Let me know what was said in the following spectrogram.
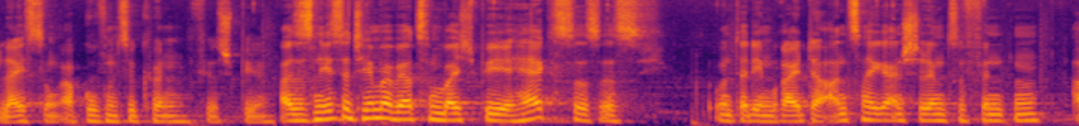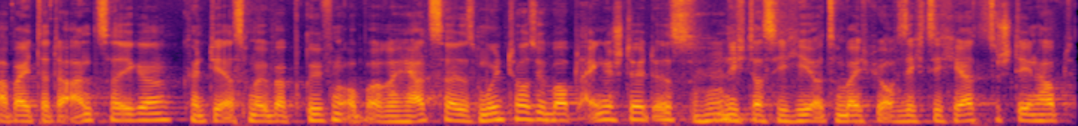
Leistung abrufen zu können fürs Spiel. Also das nächste Thema wäre zum Beispiel Hacks. Das ist unter dem Reiter Anzeigeeinstellungen zu finden. Erweiterte Anzeige. Könnt ihr erstmal überprüfen, ob eure Herzzahl des Monitors überhaupt eingestellt ist. Nicht, dass ihr hier zum Beispiel auf 60 Hertz zu stehen habt,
